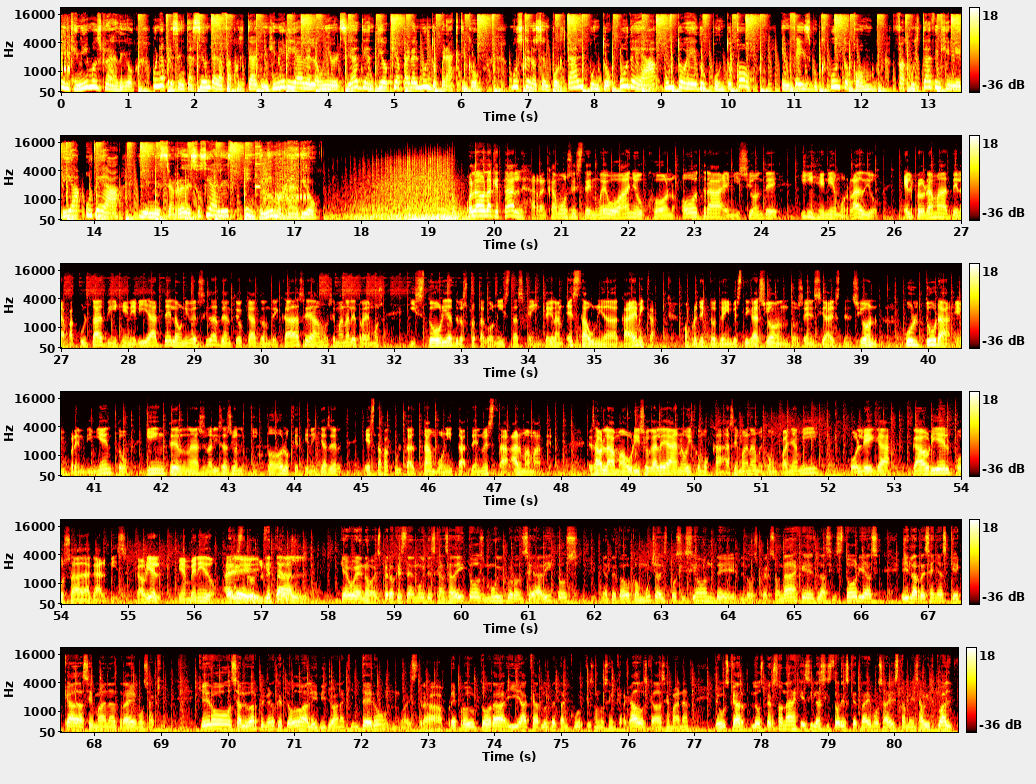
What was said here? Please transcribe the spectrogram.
Ingeniemos Radio, una presentación de la Facultad de Ingeniería de la Universidad de Antioquia para el Mundo Práctico. Búsquenos en portal.uda.edu.co, en facebook.com, Facultad de Ingeniería UDA y en nuestras redes sociales, Ingeniemos Radio. Hola, hola, ¿qué tal? Arrancamos este nuevo año con otra emisión de Ingeniemos Radio el programa de la Facultad de Ingeniería de la Universidad de Antioquia, donde cada semana le traemos historias de los protagonistas que integran esta unidad académica, con proyectos de investigación, docencia, extensión, cultura, emprendimiento, internacionalización y todo lo que tiene que hacer esta facultad tan bonita de nuestra alma mater. Les habla Mauricio Galeano y como cada semana me acompaña mi colega Gabriel Posada Galvis. Gabriel, bienvenido. Este ¿Qué tal? Qué bueno, espero que estén muy descansaditos, muy bronceaditos y ante todo con mucha disposición de los personajes, las historias y las reseñas que cada semana traemos aquí. Quiero saludar primero que todo a Lady Joana Quintero, nuestra preproductora, y a Carlos Betancourt, que son los encargados cada semana de buscar los personajes y las historias que traemos a esta mesa virtual.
